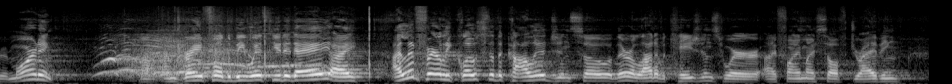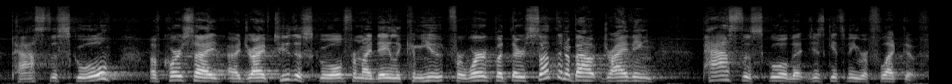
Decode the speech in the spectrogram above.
Good morning. Uh, I'm grateful to be with you today. I, I live fairly close to the college, and so there are a lot of occasions where I find myself driving past the school. Of course, I, I drive to the school for my daily commute for work, but there's something about driving past the school that just gets me reflective.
